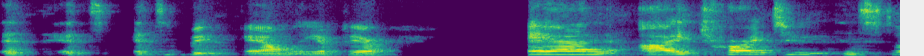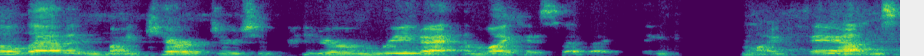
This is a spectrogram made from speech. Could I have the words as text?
it, it's it's a big family affair. And I try to instill that in my characters of Peter and Rina. And like I said, I think my fans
